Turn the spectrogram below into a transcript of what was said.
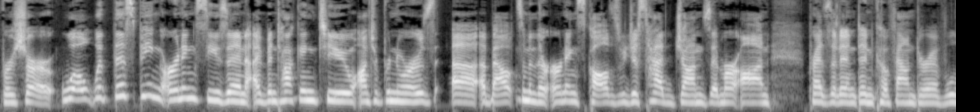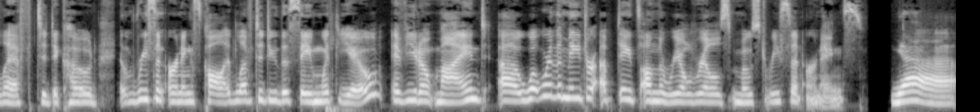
for sure. Well, with this being earnings season, I've been talking to entrepreneurs uh, about some of their earnings calls. We just had John Zimmer on, president and co-founder of Lyft, to decode recent earnings call. I'd love to do the same with you, if you don't mind. Uh, what were the major updates on the Real Real's most recent earnings? Yeah.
